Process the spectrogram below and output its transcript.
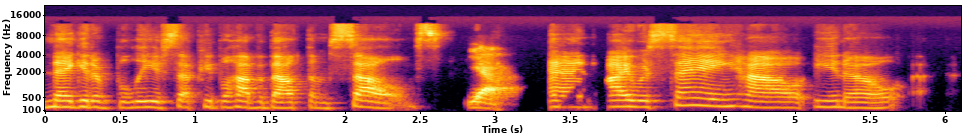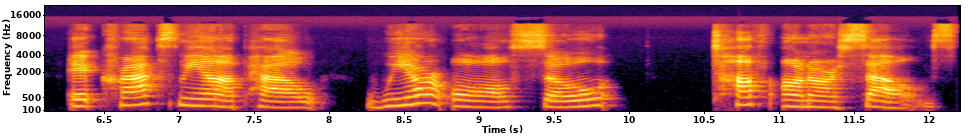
negative beliefs that people have about themselves. Yeah. And I was saying how, you know, it cracks me up how we are all so tough on ourselves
